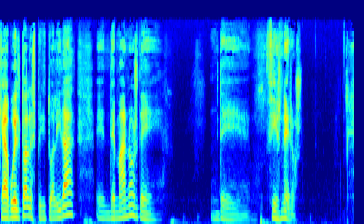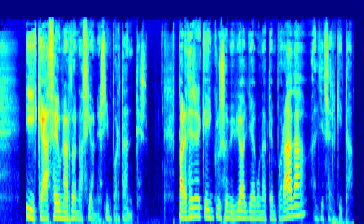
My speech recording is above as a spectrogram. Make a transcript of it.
que ha vuelto a la espiritualidad eh, de manos de, de Cisneros y que hace unas donaciones importantes. Parece ser que incluso vivió allí alguna temporada, allí cerquita.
